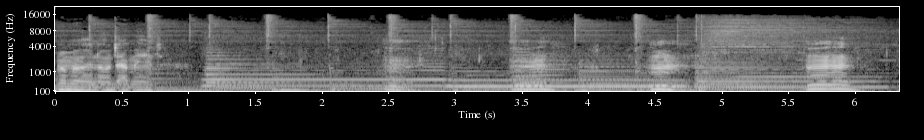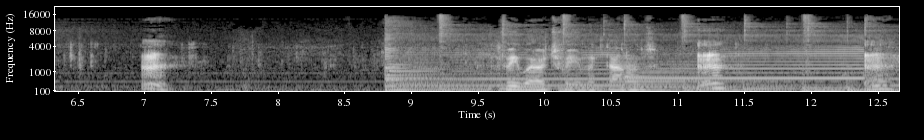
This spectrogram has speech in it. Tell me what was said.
don't really know what that means. Three words for you, McDonald's. Mm. Mm.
